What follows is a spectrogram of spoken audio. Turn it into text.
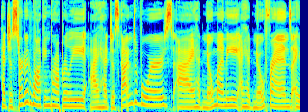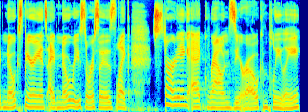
had just started walking properly. I had just gotten divorced. I had no money. I had no friends. I had no experience. I had no resources, like starting at ground zero completely.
